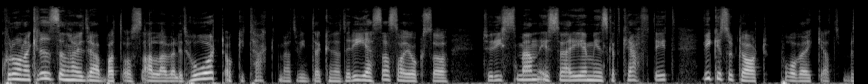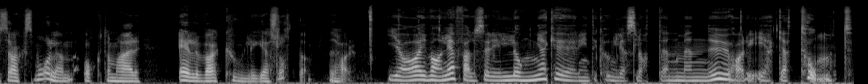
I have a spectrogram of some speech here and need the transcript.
coronakrisen har ju drabbat oss alla väldigt hårt och i takt med att vi inte har kunnat resa så har ju också turismen i Sverige minskat kraftigt, vilket såklart påverkat besöksmålen och de här elva kungliga slotten vi har. Ja, i vanliga fall så är det långa köer in till Kungliga slotten, men nu har det ekat tomt.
